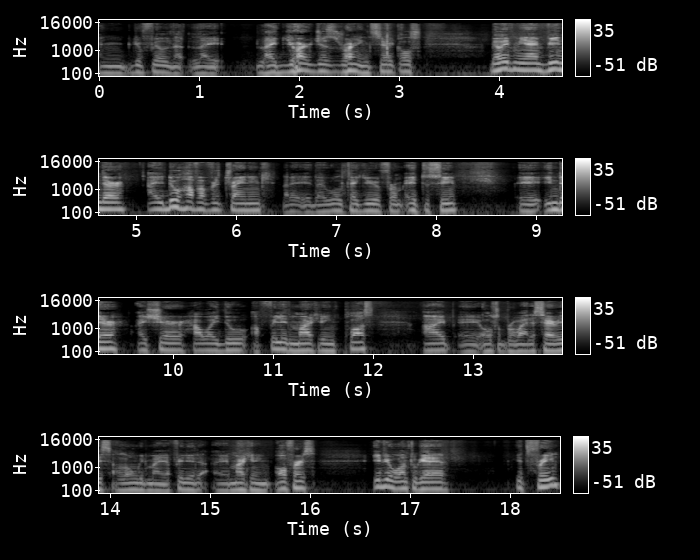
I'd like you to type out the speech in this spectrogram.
and you feel that like like you are just running circles believe me, I've been there. I do have a free training that, I, that will take you from A to C. Uh, in there, I share how I do affiliate marketing. Plus, I uh, also provide a service along with my affiliate uh, marketing offers. If you want to get it, it's free.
